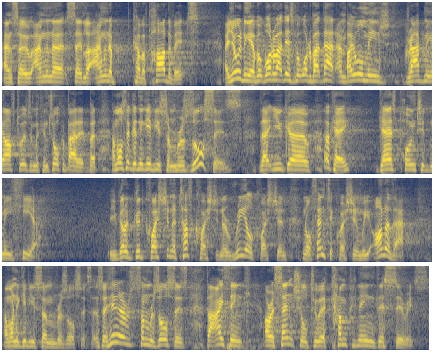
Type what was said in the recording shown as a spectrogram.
And so I'm going to say, look, I'm going to cover part of it. And you're going to go, but what about this? But what about that? And by all means, grab me afterwards and we can talk about it. But I'm also going to give you some resources that you go, okay, Ger's pointed me here. You've got a good question, a tough question, a real question, an authentic question. We honor that. I want to give you some resources. And so here are some resources that I think are essential to accompanying this series.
